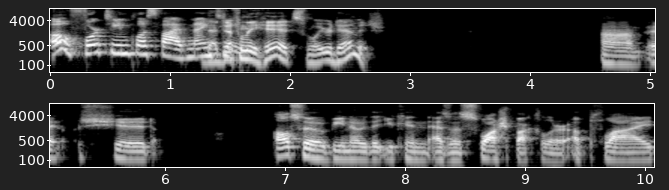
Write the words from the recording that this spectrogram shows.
Oh, 14 plus 5, 19. That definitely hits. Roll your damage. Um, it should also be noted that you can, as a swashbuckler, apply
